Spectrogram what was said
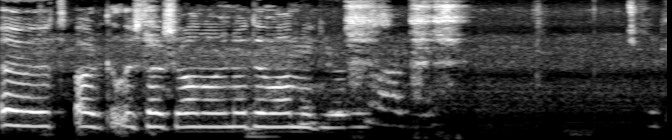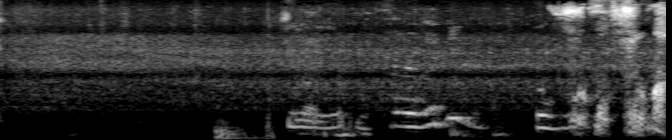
Evet arkadaşlar şu an oyuna devam ediyoruz. Vurma vurma.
